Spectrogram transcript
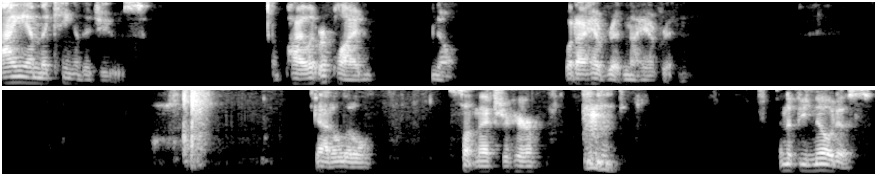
I am the king of the Jews. And Pilate replied, No. What I have written, I have written. Got a little something extra here. and if you notice,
